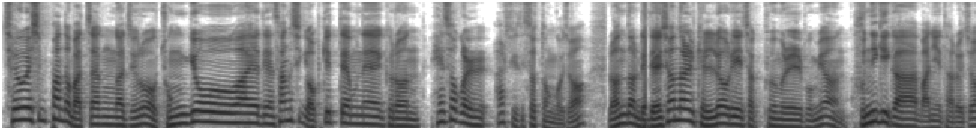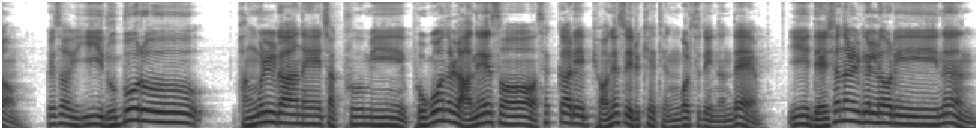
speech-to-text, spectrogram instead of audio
최후의 심판도 마찬가지로 종교화에 대한 상식이 없기 때문에 그런 해석을 할 수 있었던 거죠. 런던 내셔널 갤러리의 작품을 보면 분위기가 많이 다르죠. 그래서 이 루브르 박물관의 작품이 복원을 안 해서 색깔이 변해서 이렇게 된 걸 수도 있는데 이 내셔널 갤러리는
